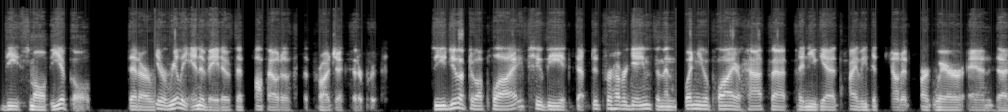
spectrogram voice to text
these small vehicles that are you know, really innovative that pop out of the projects that are presented. So you do have to apply to be accepted for Hover Games. And then when you apply or pass that, then you get highly discounted hardware and uh,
